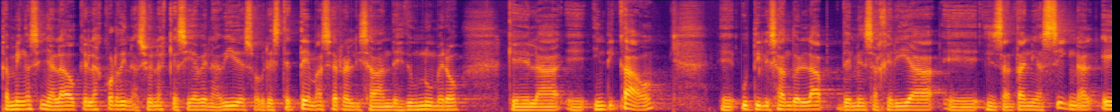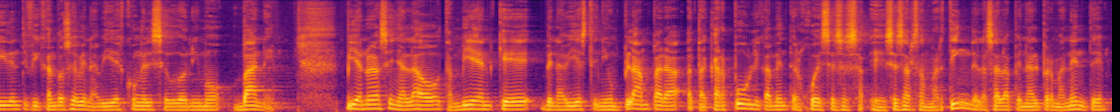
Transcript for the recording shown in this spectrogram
También ha señalado que las coordinaciones que hacía Benavides sobre este tema se realizaban desde un número que él ha eh, indicado eh, utilizando el app de mensajería instantánea Signal e identificándose Benavides con el seudónimo Bane. Villanueva ha señalado también que Benavides tenía un plan para atacar públicamente al juez eh, César San Martín de la Sala Penal Permanente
